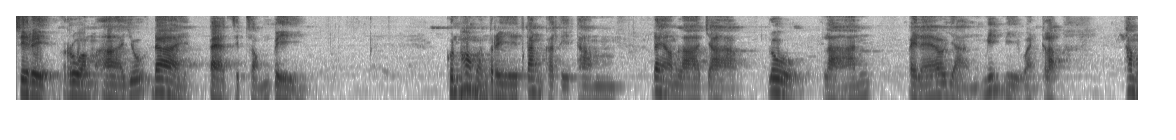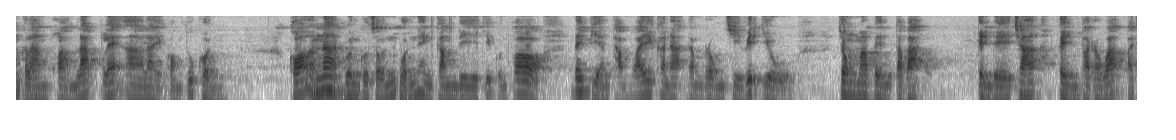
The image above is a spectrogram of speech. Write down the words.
สิริรวมอายุได้ 82 ปี คุณพ่อมนตรีตั้งคติธรรม ได้อำลาจากลูกหลานไปแล้วอย่างมิมีวันกลับท่ามกลางความรักและอาลัยของทุกคน ขออำนาจบุญกุศลผลแห่งกรรมดีที่คุณพ่อได้เพียรทำไว้ขณะดำรงชีวิตอยู่ จงมาเป็นตบะ เป็นเดชะ เป็นภรวะปัจ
